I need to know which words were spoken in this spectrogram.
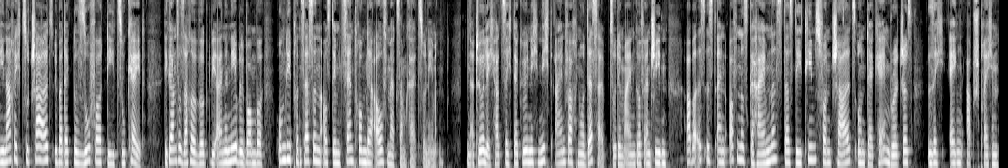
Die Nachricht zu Charles überdeckte sofort die zu Kate. Die ganze Sache wirkt wie eine Nebelbombe, um die Prinzessin aus dem Zentrum der Aufmerksamkeit zu nehmen. Natürlich hat sich der König nicht einfach nur deshalb zu dem Eingriff entschieden, aber es ist ein offenes Geheimnis, dass die Teams von Charles und der Cambridges sich eng absprechen.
